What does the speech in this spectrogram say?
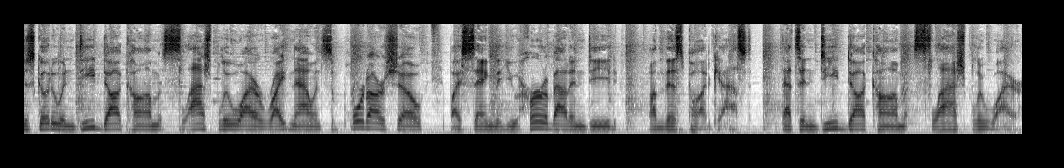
Just go to Indeed.com slash BlueWire right now and support our show by saying that you heard about Indeed on this podcast. That's Indeed.com slash BlueWire.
